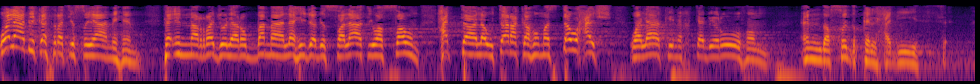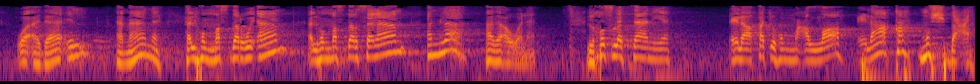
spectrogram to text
ولا بكثرة صيامهم. فإن الرجل ربما لهج بالصلاة والصوم حتى لو تركهما استوحش ولكن اختبروهم عند صدق الحديث وأداء الأمانة. هل هم مصدر وئام؟ هل هم مصدر سلام؟ أم لا؟ هذا اولا. الخصلة الثانية علاقتهم مع الله علاقة مشبعة.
